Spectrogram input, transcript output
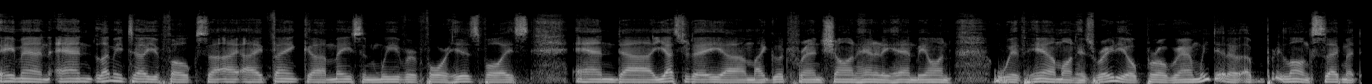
Amen. And let me tell you, folks, I, I thank uh, Mason Weaver for his voice. And uh, yesterday, uh, my good friend Sean Hannity had me on with him on his radio program. We did a, a pretty long segment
